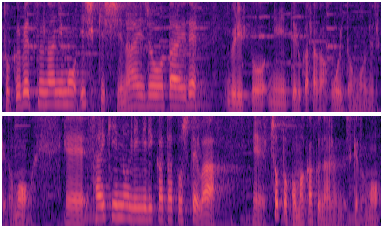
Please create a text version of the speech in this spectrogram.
特別何も意識しない状態でグリップを握っている方が多いと思うんですけども、えー最近の握り方としてはえーちょっと細かくなるんですけども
